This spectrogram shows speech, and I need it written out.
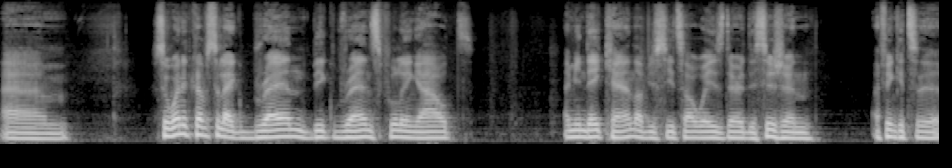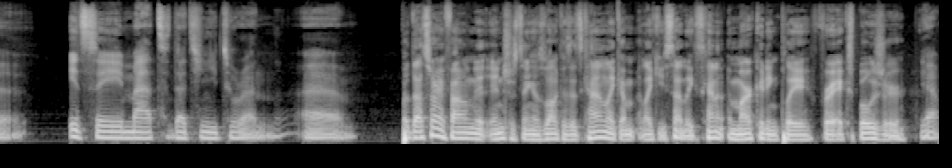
Um, so when it comes to like brand, big brands pulling out, I mean they can. Obviously, it's always their decision. I think it's a it's a math that you need to run. Um, But that's where I found it interesting as well because it's kind of like a, like you said, like it's kind of a marketing play for exposure yeah,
